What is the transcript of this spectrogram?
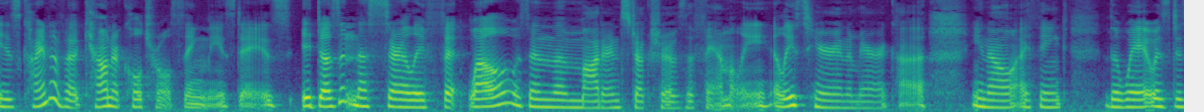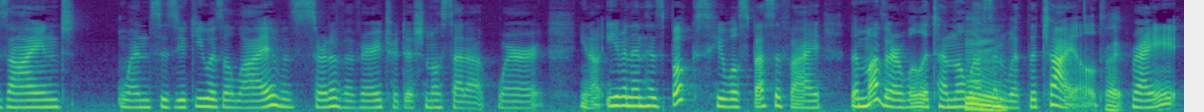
is kind of a countercultural thing these days. It doesn't necessarily fit well within the modern structure of the family, at least here in America. You know, I think the way it was designed when Suzuki was alive was sort of a very traditional setup where, you know, even in his books, he will specify the mother will attend the mm. lesson with the child. Right. Right.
